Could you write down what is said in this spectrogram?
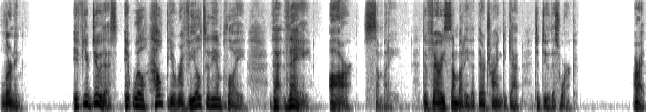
learning. If you do this, it will help you reveal to the employee that they are somebody, the very somebody that they're trying to get to do this work. All right.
